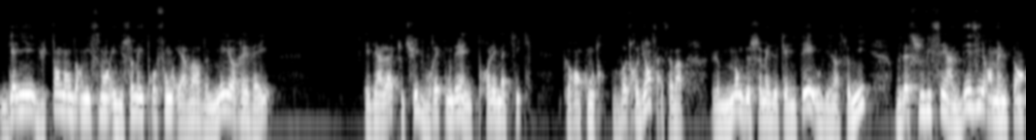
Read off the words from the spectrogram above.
gagner du temps d'endormissement et du sommeil profond et avoir de meilleurs réveils, eh bien là, tout de suite, vous répondez à une problématique que rencontre votre audience, à savoir le manque de sommeil de qualité ou les insomnies. Vous assouvissez un désir en même temps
